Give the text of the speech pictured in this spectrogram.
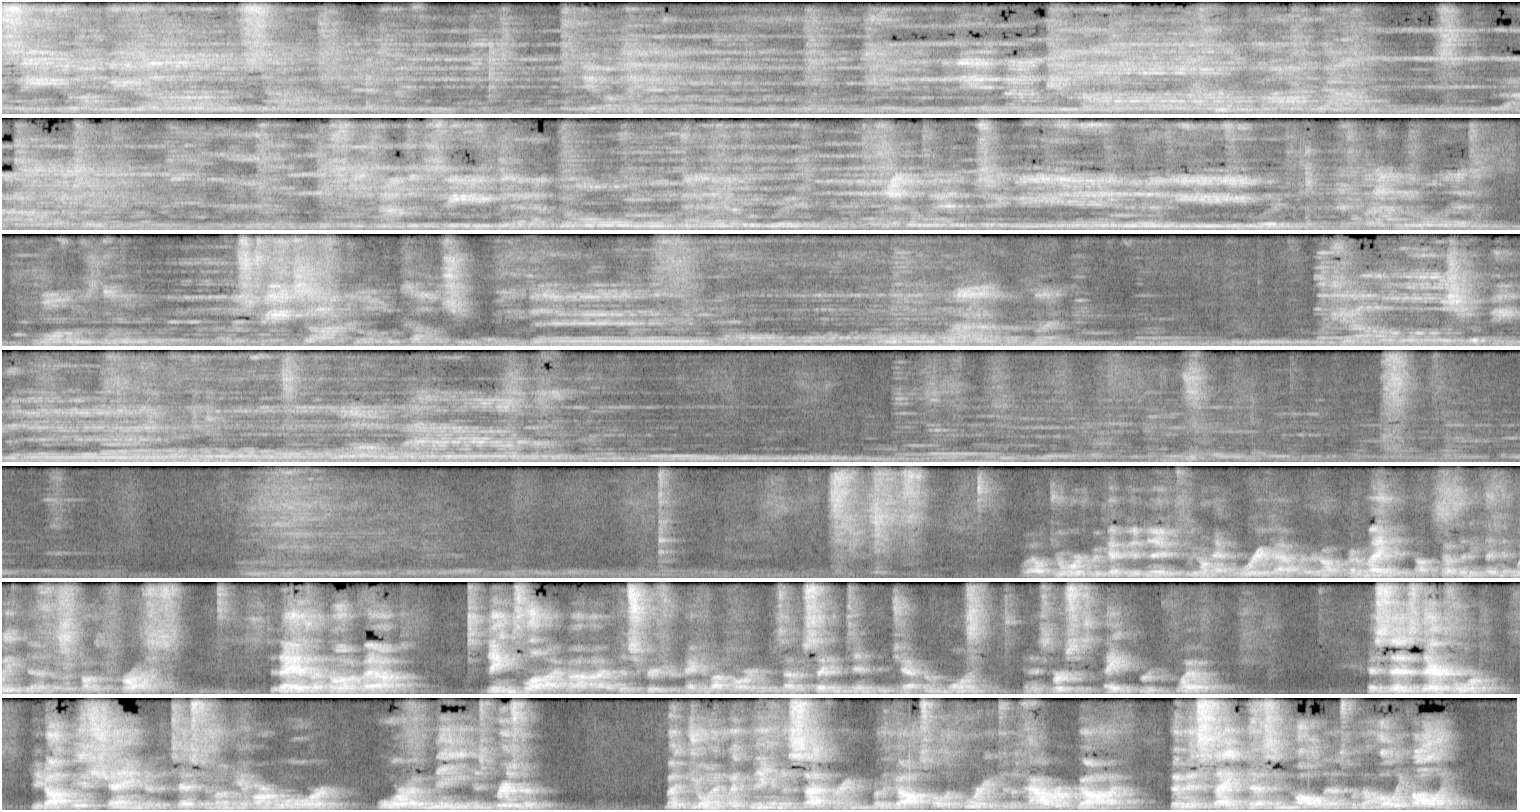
See George, we've got good news. We don't have to worry about whether or not we're going to make it, not because of anything that we've done, but because of Christ. Today, as I thought about Dean's life, I, this scripture came to my heart, and it's out of 2 Timothy chapter 1, and it's verses 8 through 12. It says, Therefore, do not be ashamed of the testimony of our Lord or of me, his prisoner but join with me in the suffering for the gospel according to the power of God, who has saved us and called us with a holy calling,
